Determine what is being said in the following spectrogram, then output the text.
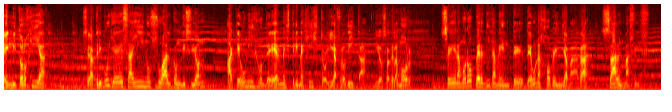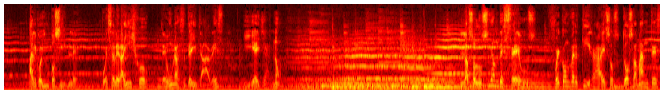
En mitología, se atribuye esa inusual condición a que un hijo de Hermes Trimegisto y Afrodita, diosa del amor, se enamoró perdidamente de una joven llamada Salmacis, algo imposible, pues él era hijo de unas deidades y ella no. La solución de Zeus fue convertir a esos dos amantes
